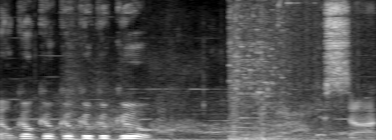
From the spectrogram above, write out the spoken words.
Go, go, go, go, go, go, go! You suck.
